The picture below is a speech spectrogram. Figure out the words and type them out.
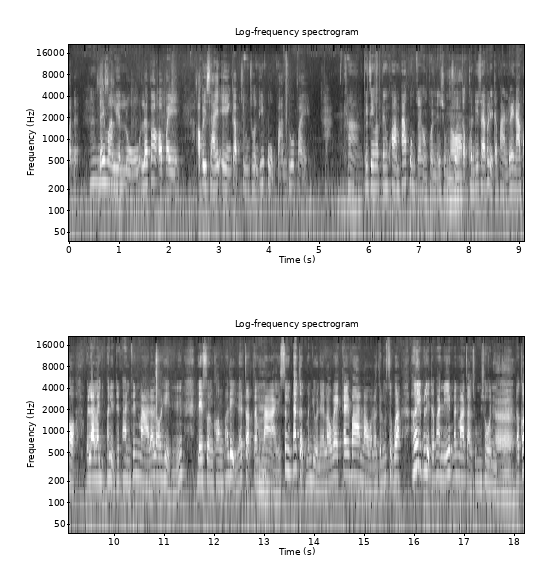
รน่ะได้มาเรียนรู้แล้วก็เอาไปเอาไปใช้เองกับชุมชนที่ปลูกปาล์มทั่วไป ค่ะค่ะ จริงๆ มันเป็นความภาคภูมิใจของคนในชุมชนเนาะกับคนที่ใช้ผลิตภัณฑ์ด้วยนะ พอเวลาเราหยิบผลิตภัณฑ์ขึ้นมา แล้วเราเห็นในส่วนของผลิตและจัดจำหน่าย ซึ่งถ้าเกิดมันอยู่ในละแวกใกล้บ้านเราอะเราจะรู้สึกว่าเฮ้ยผลิตภัณฑ์นี้มันมาจากชุมชน อ่าแล้วก็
